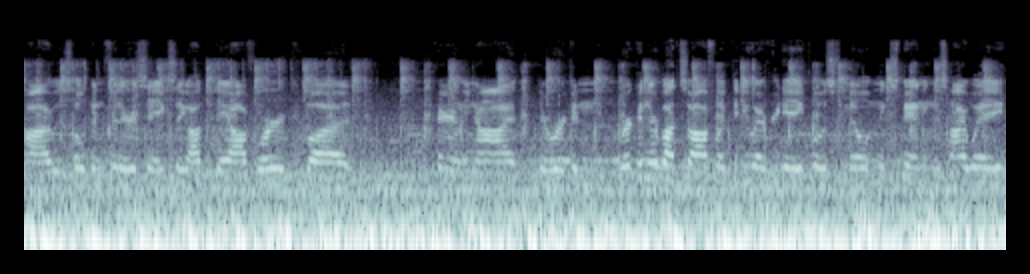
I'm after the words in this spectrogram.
Uh, I was hoping for their sakes they got the day off work, but apparently not. They're working working their butts off like they do every day close to Milton, expanding this highway.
